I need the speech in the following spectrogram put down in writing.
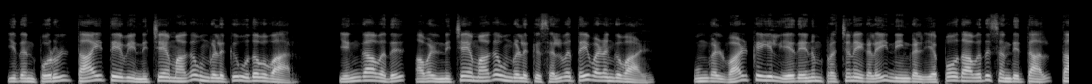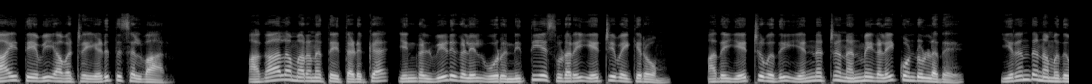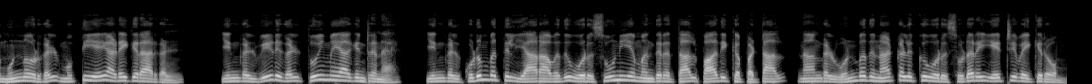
இதன் பொருள் தாய் தேவி நிச்சயமாக உங்களுக்கு உதவுவார். எங்காவது அவள் நிச்சயமாக உங்களுக்கு செல்வத்தை வழங்குவாள். உங்கள் வாழ்க்கையில் ஏதேனும் பிரச்சனைகளை நீங்கள் எப்போதாவது சந்தித்தால் தாய் தேவி அவற்றை எடுத்து செல்வார். அகால மரணத்தை தடுக்க எங்கள் வீடுகளில் ஒரு நித்திய சுடரை ஏற்றி வைக்கிறோம். அதை ஏற்றுவது எண்ணற்ற நன்மைகளை கொண்டுள்ளது. இறந்த நமது முன்னோர்கள் முக்தியை அடைகிறார்கள். எங்கள் வீடுகள் தூய்மையாகின்றன. எங்கள் குடும்பத்தில் யாராவது ஒரு சூனிய மந்திரத்தால் பாதிக்கப்பட்டால் நாங்கள் ஒன்பது நாட்களுக்கு ஒரு சுடரை ஏற்றி வைக்கிறோம்.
